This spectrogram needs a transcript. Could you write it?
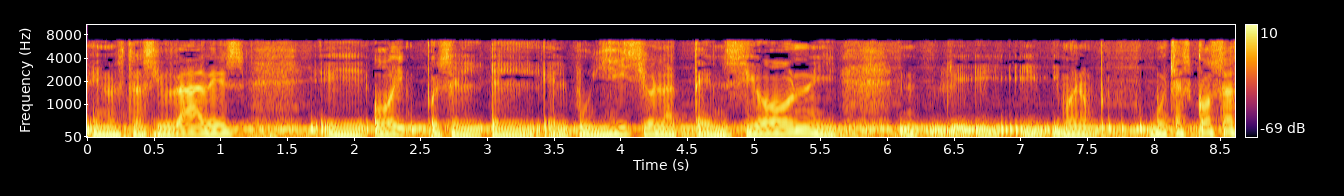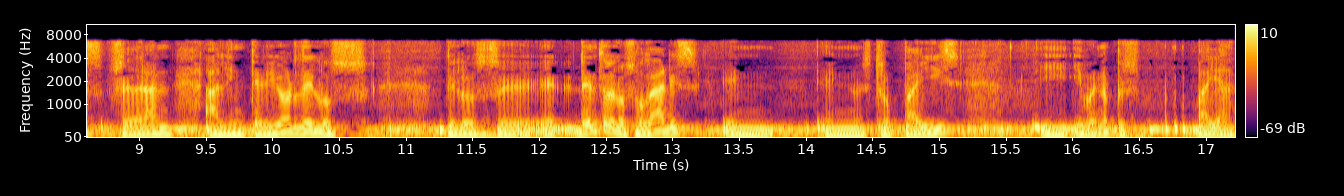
en nuestras ciudades. Eh, hoy, pues el, el, el bullicio, la tensión y, y- y, bueno, muchas cosas se darán al interior de los, de los, eh, dentro de los hogares en, en nuestro país y, bueno, pues vaya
